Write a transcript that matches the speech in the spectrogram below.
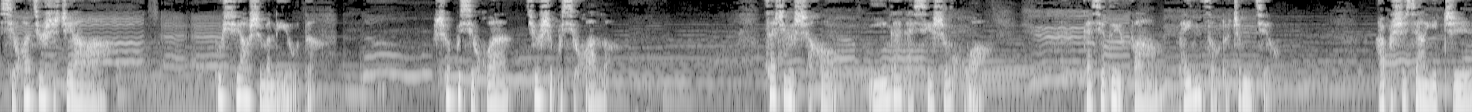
喜欢就是这样啊，不需要什么理由的。说不喜欢就是不喜欢了。在这个时候，你应该感谢生活，感谢对方陪你走了这么久，而不是像一只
